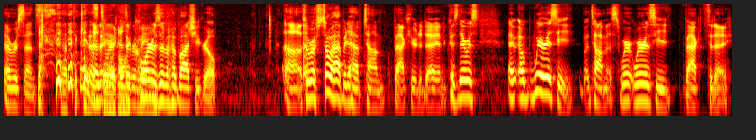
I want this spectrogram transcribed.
ever since. at the kids' That's where it table. has the corners of a hibachi grill. Uh, so we're so happy to have Tom back here today, and because there was, uh, uh, where is he, Thomas? Where where is he back today?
